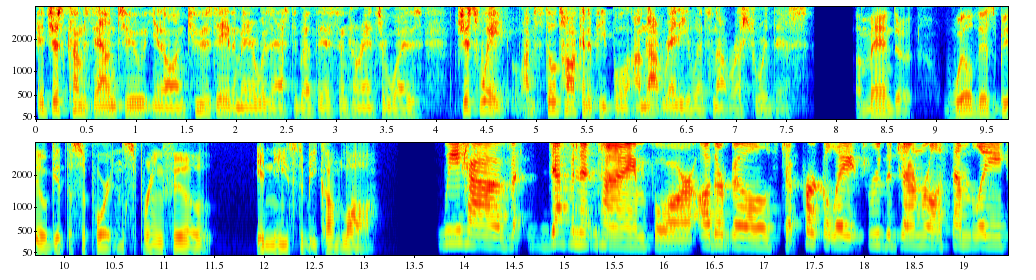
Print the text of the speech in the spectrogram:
It just comes down to, you know, on Tuesday, the mayor was asked about this, and her answer was, just wait, I'm still talking to people. I'm not ready. Let's not rush toward this. Amanda, will this bill get the support in Springfield it needs to become law? We have definite time for other bills to percolate through the General Assembly.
